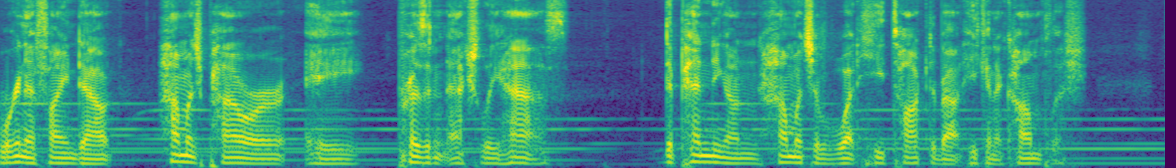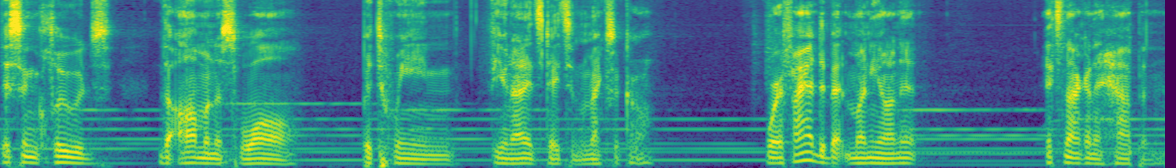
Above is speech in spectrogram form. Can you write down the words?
we're going to find out how much power a president actually has, depending on how much of what he talked about he can accomplish. This includes the ominous wall between the United States and Mexico, where if I had to bet money on it, it's not going to happen.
